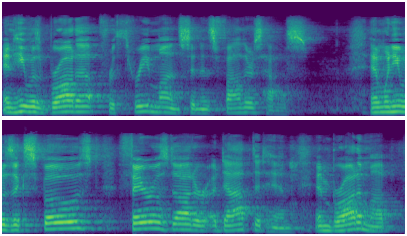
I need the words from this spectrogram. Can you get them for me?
And he was brought up for three months in his father's house. And when he was exposed, Pharaoh's daughter adopted him and brought him up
